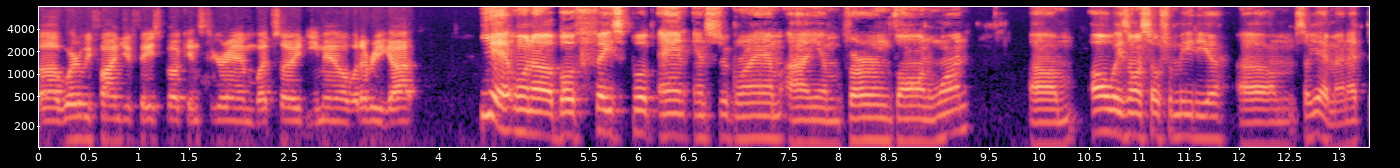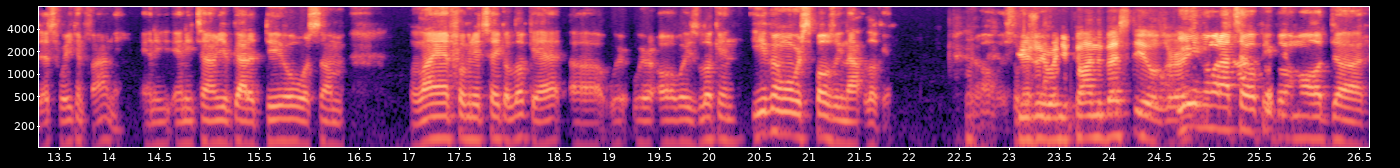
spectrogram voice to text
Uh, where do we find you? Facebook, Instagram, website, email, whatever you got. Yeah, on uh, both Facebook and Instagram, I am Vern Vaughn One. Um, always on social media. Um, so yeah, man, that, that's where you can find me. Any anytime you've got a deal or some land for me to take a look at, uh, we're we're always looking, even when we're supposedly not looking. Always looking. Usually, when you find the best deals, right? even when I tell people I'm all done.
